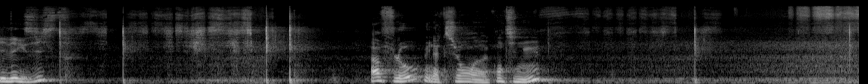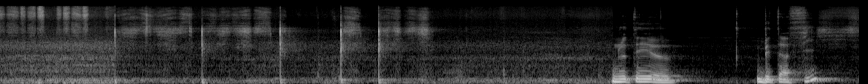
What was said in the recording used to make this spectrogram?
il existe un flow, une action euh, continue, notez euh, bêta phi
